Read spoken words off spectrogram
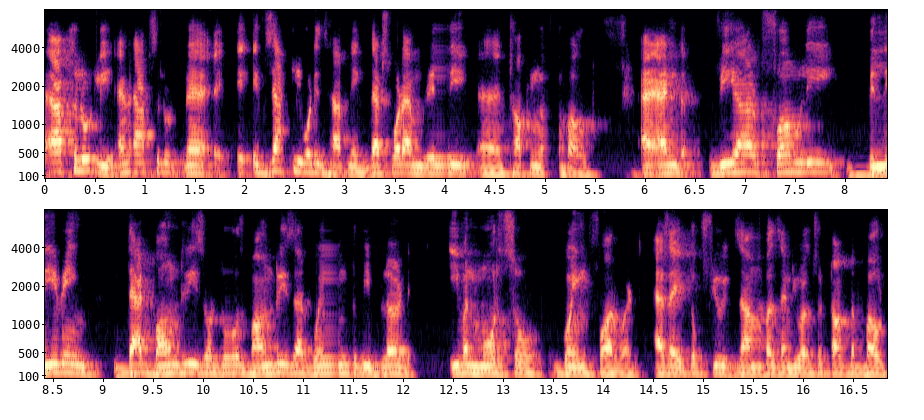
Absolutely, and absolutely, uh, exactly what is happening. That's what I'm really uh, talking about. And we are firmly believing that boundaries or those boundaries are going to be blurred even more so going forward. As I took few examples, and you also talked about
